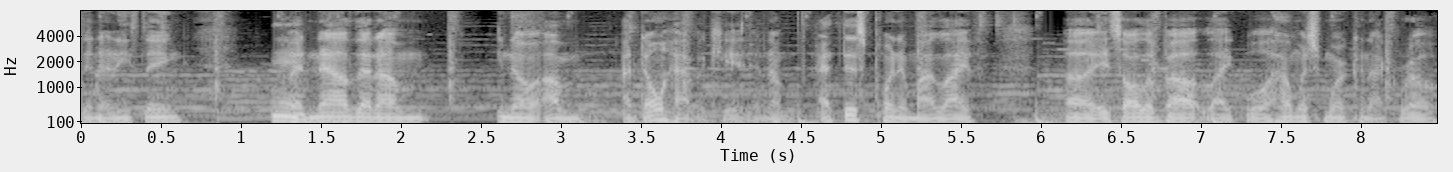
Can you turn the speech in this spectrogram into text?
than anything. Mm. But now that I'm, you know, I'm I don't have a kid, and I'm at this point in my life, uh, it's all about like, well, how much more can I grow?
